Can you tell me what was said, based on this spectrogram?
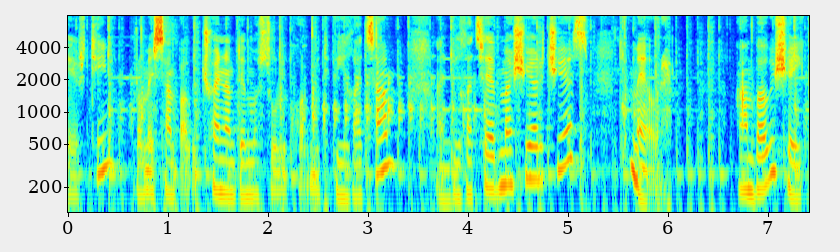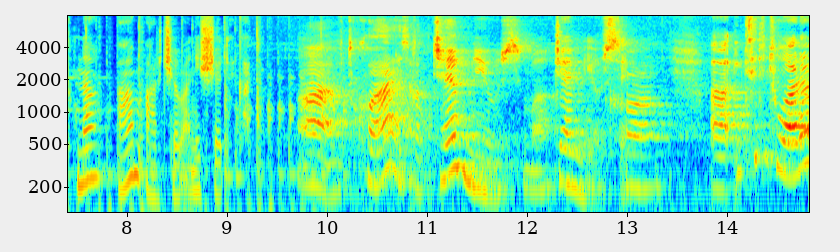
ერთი, რომ ეს ამბავი ჩვენამდე მოსული ფორმით ვიღაცამ, ან ვიღაცებმა შეარჩიეს და მეორე, ამბავი შეიქმნა ამ არჩევანის შედეგად. აა, თქვა, ეს რა ჯემ ნიუსმა? ჯემ ნიუსი. ხო. იცით თუ არა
